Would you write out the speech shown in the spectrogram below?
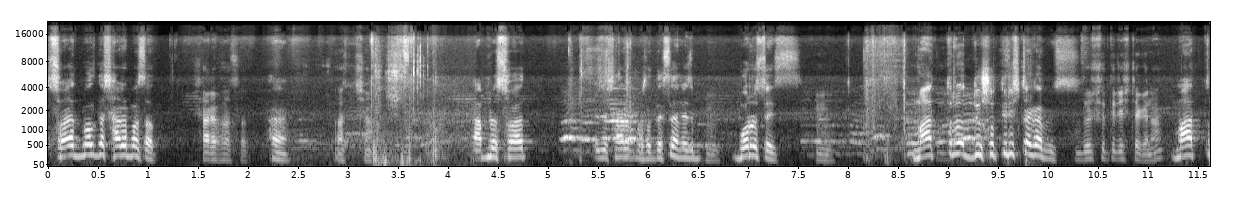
সয়াত বলতে সাড়ে পাঁচ হাত। সাড়ে পাঁচ হাত। হ্যাঁ। আচ্ছা। আপনার সয়াত এই যে সাড়ে পাঁচ হাত দেখছেন? এই যে বড় সাইজ হুম। মাত্র দুশো তিরিশ টাকা পিস দুশো তিরিশ টাকা না? মাত্র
